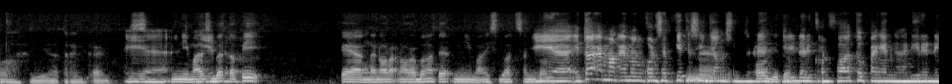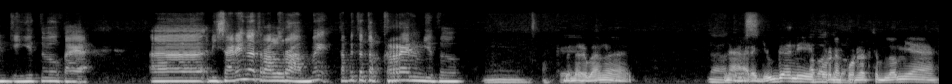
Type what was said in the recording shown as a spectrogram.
Wah gila keren keren. Iya. Minimalis gitu. banget tapi kayak nggak norak-norak banget ya. Minimalis banget simpel. Iya, itu emang emang konsep kita sih. Jang sebenarnya. Oh, gitu. Jadi dari Konvo tuh pengen ngehadirin yang kayak gitu kayak eh desainnya nggak terlalu rame tapi tetap keren gitu. Hmm, Oke. Bener banget. Nah, Nah, terus, ada juga nih produk-produk sebelumnya.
